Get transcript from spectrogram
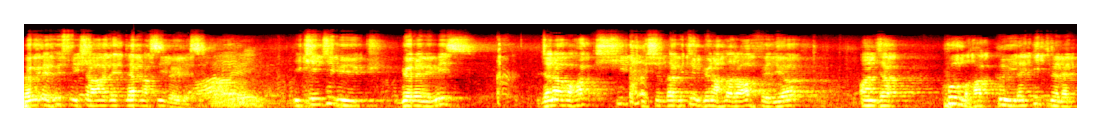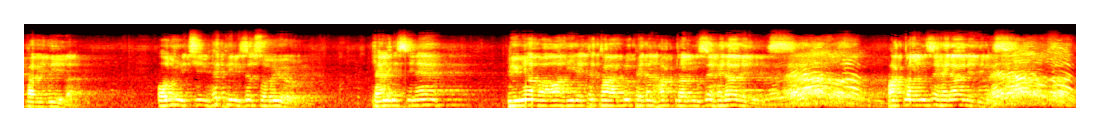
böyle hüsnü şehadetler nasip eylesin. İkinci büyük görevimiz Cenab-ı Hak şirk dışında bütün günahları affediyor. Ancak kul hakkıyla gitmemek kaydıyla. Onun için hepinize soruyorum. Kendisine dünya ve ahirete taalluk eden haklarınızı helal ediniz. Helal olsun. Haklarınızı helal ediniz. Helal olsun.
